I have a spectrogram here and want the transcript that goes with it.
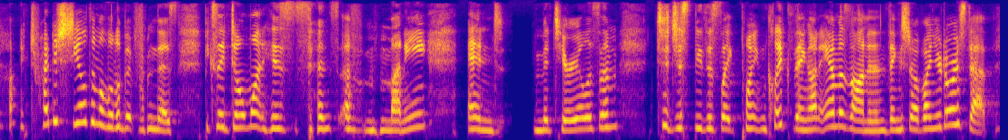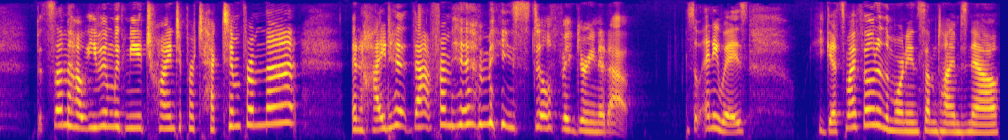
I tried to shield him a little bit from this because I don't want his sense of money and materialism to just be this like point and click thing on Amazon and then things show up on your doorstep. But somehow, even with me trying to protect him from that, and hide that from him. He's still figuring it out. So, anyways, he gets my phone in the morning sometimes now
